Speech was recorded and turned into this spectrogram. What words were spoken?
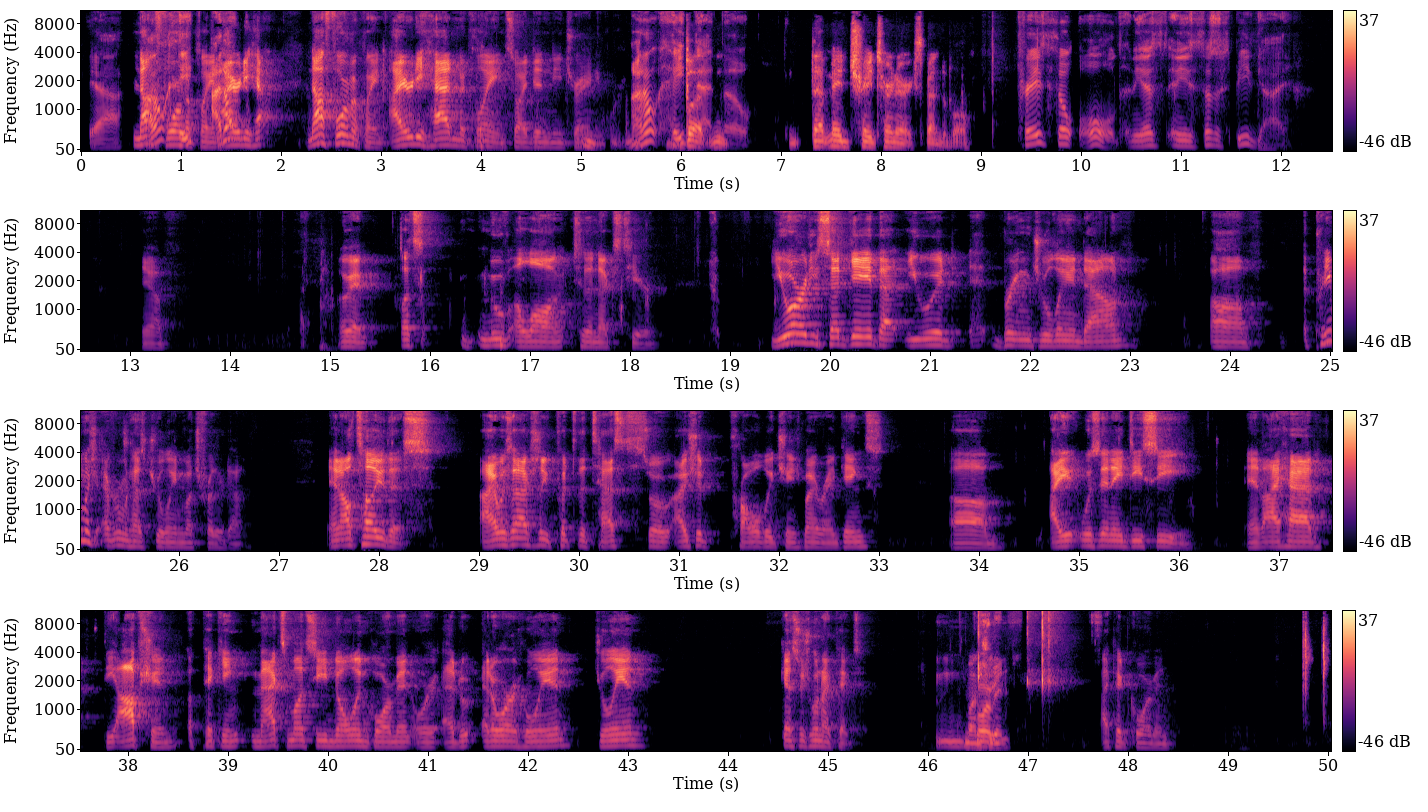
yeah. Not for hate- McLain. I I, already had not for McLain. I already had McLain, so I didn't need Trey anymore. I don't hate But- that though. That made Trey Turner expendable. Trey's so old, and he has, and he's such a speed guy. Yeah. Okay, let's move along to the next tier. You already said, Gabe, that you would bring Julien down. Um, pretty much everyone has Julien much further down. And I'll tell you this I was actually put to the test, so I should probably change my rankings. Um, I was in a DC and I had the option of picking Max Muncy, Nolan Gorman, or Ed- Edward Julien. Julien, guess which one I picked? Muncy. Corbin. I picked Gorman.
